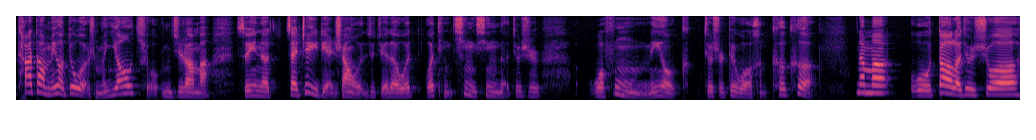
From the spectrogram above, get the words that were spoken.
她倒没有对我有什么要求，你知道吗？所以呢，在这一点上，我就觉得我我挺庆幸的，就是我父母没有就是对我很苛刻。那么我到了就是说。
